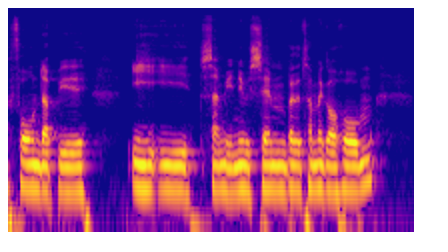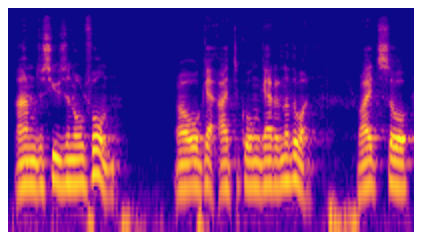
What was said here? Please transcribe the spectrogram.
Phoned up EE to send me a new SIM. By the time I got home, and just use an old phone. Or get I had to go and get another one, right? So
